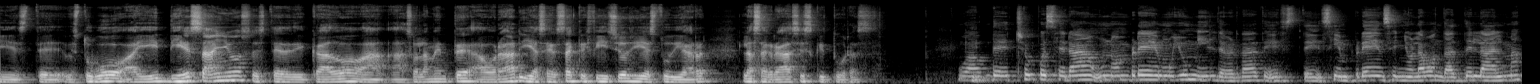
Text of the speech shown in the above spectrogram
y este, estuvo ahí 10 años este, dedicado a, solamente a orar y hacer sacrificios y estudiar las sagradas escrituras. Wow, de hecho, pues era un hombre muy humilde, ¿verdad? Este, siempre enseñó la bondad del alma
